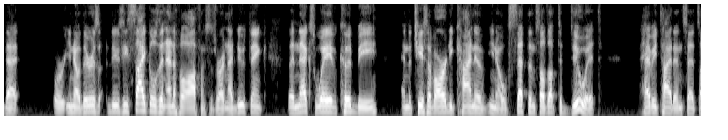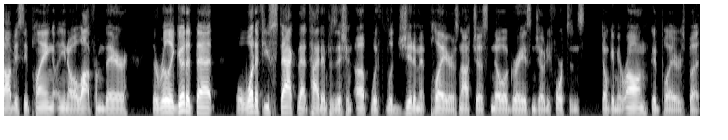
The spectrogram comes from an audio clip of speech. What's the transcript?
that or you know there is there's these cycles in NFL offenses, right? And I do think the next wave could be and the Chiefs have already kind of, you know, set themselves up to do it. Heavy tight end sets, obviously playing, you know, a lot from there. They're really good at that. Well, what if you stack that tight end position up with legitimate players, not just Noah Grays and Jody Fortsons? Don't get me wrong, good players, but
